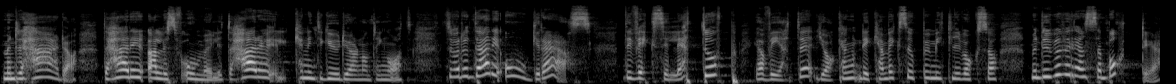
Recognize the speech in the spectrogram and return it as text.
Men det här då? Det här är alldeles för omöjligt. Det här kan inte Gud göra någonting åt. Så det där är ogräs. Det växer lätt upp. Jag vet det. Jag kan, det kan växa upp i mitt liv också. Men du behöver rensa bort det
